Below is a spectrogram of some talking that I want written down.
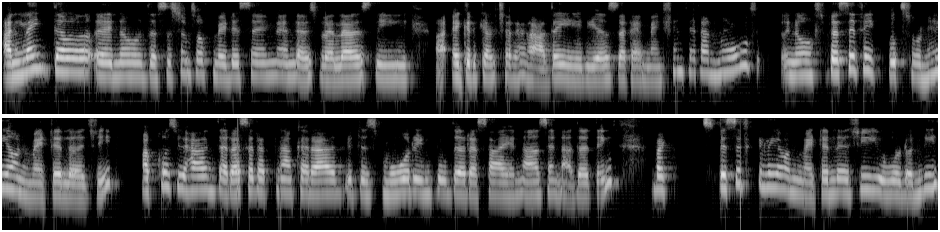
unlike the you know the systems of medicine and as well as the uh, agriculture and other areas that I mentioned, there are no you know specific books only on metallurgy. Of course, you have the Rasaratnakara, it is more into the rasayanas and other things, but specifically on metallurgy, you would only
